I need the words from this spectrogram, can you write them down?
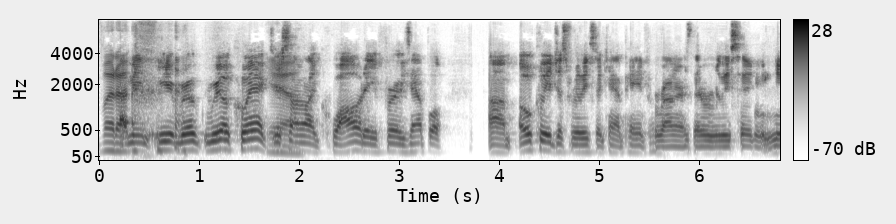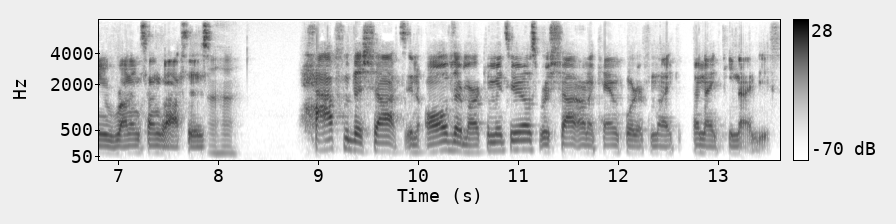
But uh, i mean here, real, real quick just on like quality for example um, oakley just released a campaign for runners they were releasing new running sunglasses uh-huh. half of the shots in all of their marketing materials were shot on a camcorder from like the 1990s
